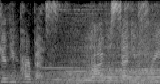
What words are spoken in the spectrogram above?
Give you purpose. I will set you free.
